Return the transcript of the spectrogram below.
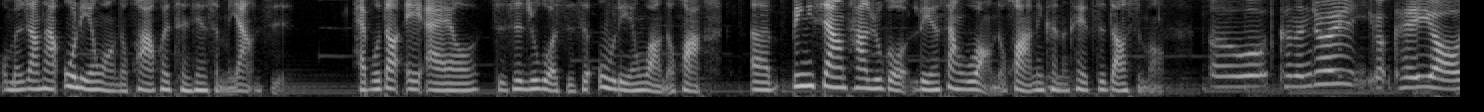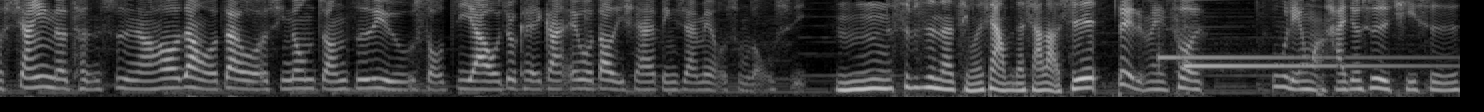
我们让它物联网的话，会呈现什么样子？还不到 AI 哦，只是如果只是物联网的话，呃，冰箱它如果连上网的话，你可能可以知道什么？可能就会有可以有相应的城市，然后让我在我的行动装置，例如手机啊，我就可以看，哎，我到底现在冰箱里面有什么东西？嗯，是不是呢？请问一下我们的小老师。对的，没错。物联网它就是其实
